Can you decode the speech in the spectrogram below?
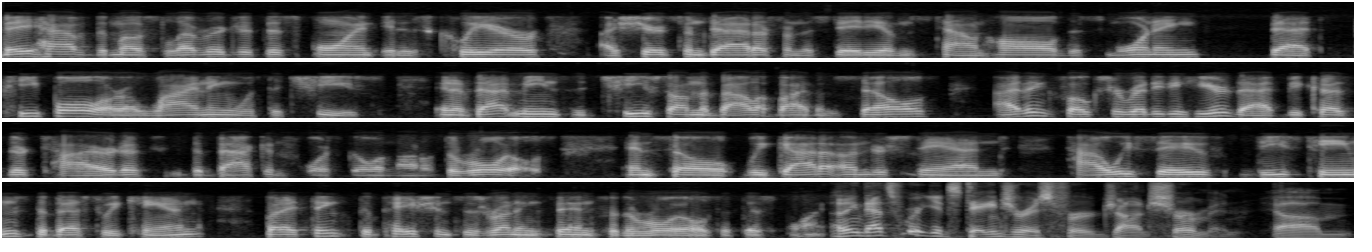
they have the most leverage at this point. It is clear. I shared some data from the stadium's town hall this morning that people are aligning with the Chiefs. And if that means the Chiefs on the ballot by themselves, I think folks are ready to hear that because they're tired of the back and forth going on with the Royals. And so we got to understand how we save these teams the best we can. But I think the patience is running thin for the Royals at this point. I think that's where it gets dangerous for John Sherman um,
